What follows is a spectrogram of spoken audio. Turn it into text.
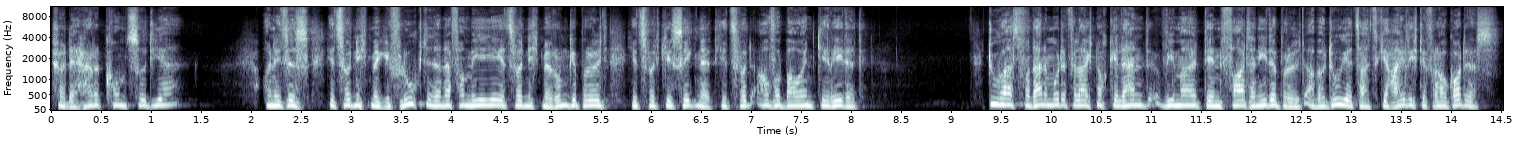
Schau, der Herr kommt zu dir und jetzt, ist, jetzt wird nicht mehr geflucht in deiner Familie, jetzt wird nicht mehr rumgebrüllt, jetzt wird gesegnet, jetzt wird auferbauend geredet. Du hast von deiner Mutter vielleicht noch gelernt, wie man den Vater niederbrüllt, aber du jetzt als geheiligte Frau Gottes,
